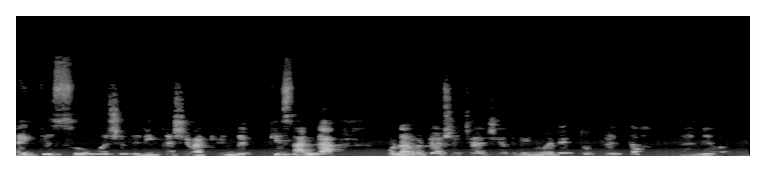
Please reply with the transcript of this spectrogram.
thank you so much reading कशी वाटली नक्की सांगा. पुन्हा भेटू अशा छानशा रिडिंगमध्ये तोपर्यंत धन्यवाद.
